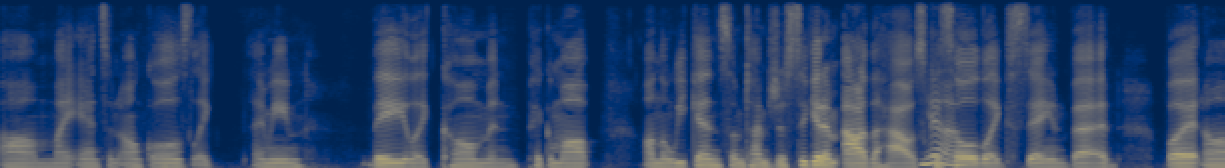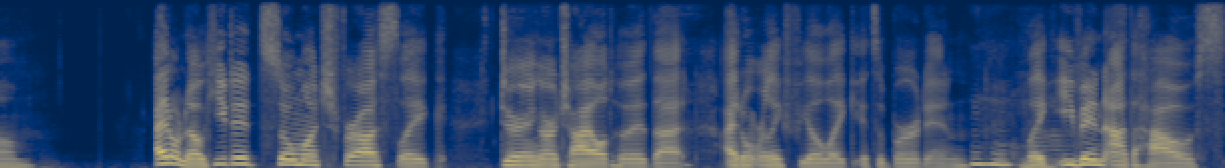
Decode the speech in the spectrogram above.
um, my aunts and uncles. Like, I mean, they like come and pick him up on the weekends sometimes just to get him out of the house because Yeah. he'll like stay in bed. But um, I don't know. He did so much for us like during our childhood that I don't really feel like it's a burden. Mm-hmm. Like even at the house,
